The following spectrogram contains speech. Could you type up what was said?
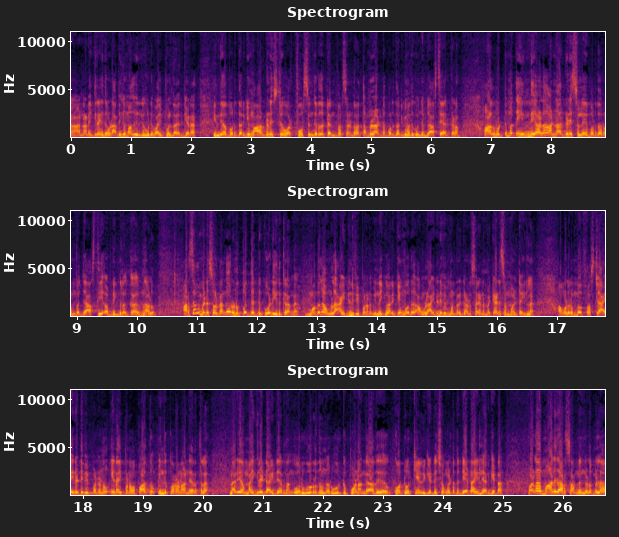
நான் நினைக்கிறேன் இதோட அதிகமாக இருக்கக்கூடிய வாய்ப்புகள் தான் இருக்குது ஏன்னா இந்தியாவை பொறுத்த வரைக்கும் ஆர்கனைஸ்டு ஒர்க் ஃபோர்ஸுங்கிறது டென் பர்சன்ட் தான். தமிழ்நாட்டை பொறுத்த வரைக்கும் அது கொஞ்சம் ஜாஸ்தியாக இருக்கலாம். ஆனால் ஒட்டுமொத்த இந்தியாவில் அன்ஆர்கனைஸ்ட் லேபர் தான் ரொம்ப ஜாஸ்தி அப்படிங்கிறதுனாலும் அரசாங்கம் என்ன சொல்கிறாங்க ஒரு முப்பத்தெட்டு கோடி இருக்கிறாங்க. முதல்ல அவங்கள ஐடென்டிஃபை பண்ணணும். இன்றைக்கி வரைக்கும் ஒரு அவங்களை ஐடென்டிஃபை பண்ணுறதுக்கான சரியான மெக்கானிசம் மட்டும் இல்லை. அவங்கள ரொம்ப ஃபஸ்ட்டு ஐடென்டிஃபை பண்ணணும். ஏன்னா இப்போ நம்ம பார்த்தோம் இந்த கொரோனா நேரத்தில் நிறைய மைக்ரேட் ஆகிட்டே இருந்தாங்க. ஒரு ஊர்ல இன்னொரு ஊருக்கு போனாங்க. அது கோர்ட் ஒரு கேள்வி கேட்டுச்சு. அவங்கள்ட்ட அந்த டேட்டா இல்லையான்னு கேட்டால் பல மாநில அரசாங்கங்களும் இல்லை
